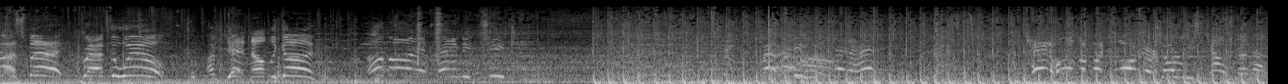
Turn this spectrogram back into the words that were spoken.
Suspect! Grab the wheel! I'm getting on the gun! I'm on it! Enemy jeep! Grab jeep! Get ahead! Can't hold them much longer! Charlie's counting on that!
